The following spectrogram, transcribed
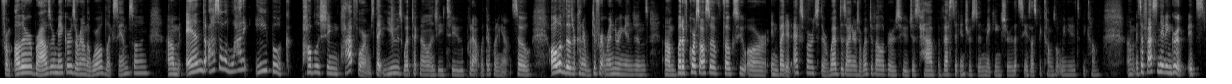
from other browser makers around the world like Samsung, um, and also a lot of ebook publishing platforms that use web technology to put out what they're putting out. So all of those are kind of different rendering engines, um, but of course also folks who are invited experts, they're web designers or web developers who just have a vested interest in making sure that CSS becomes what we need it to become. Um, it's a fascinating group. It's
